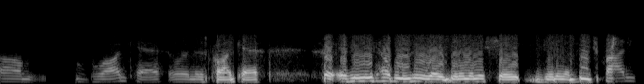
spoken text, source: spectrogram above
um, broadcast or in this podcast. So if you need help losing weight, getting into shape, getting a beach body,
